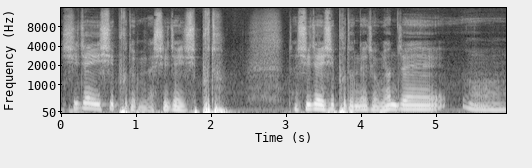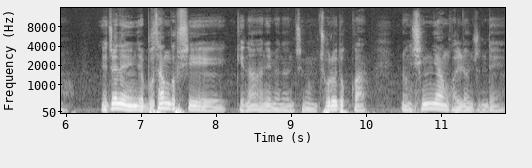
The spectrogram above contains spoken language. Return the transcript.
CJ 시푸드입니다. CJ 시푸드. 자, CJ 시푸드인데 지금 현재 어 예전에 이제 무상급식이나 아니면은 지금 조류독감 이런 식량 관련주인데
